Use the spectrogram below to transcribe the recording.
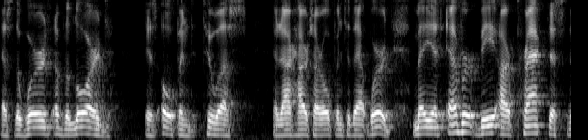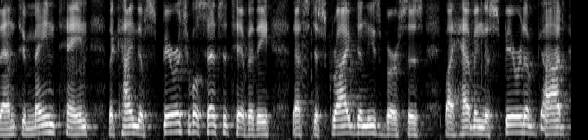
as the word of the Lord is opened to us and our hearts are open to that word. May it ever be our practice then to maintain the kind of spiritual sensitivity that's described in these verses by having the Spirit of God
